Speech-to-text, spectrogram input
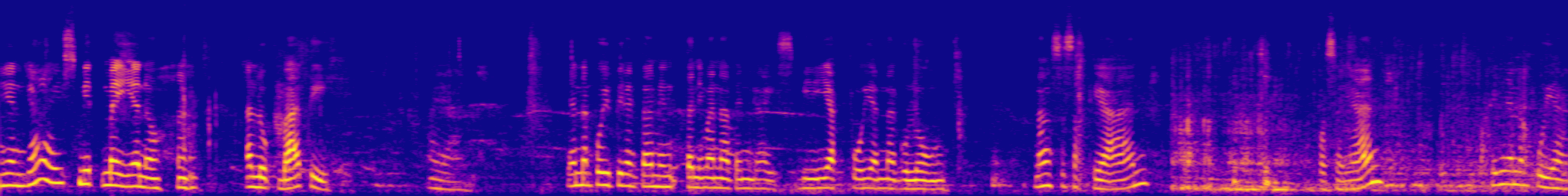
Ayan guys, meet may ano, alukbati. Ayan. Yan lang po yung pinagtaniman natin guys. Biniyak po yan na gulong ng sasakyan. Tapos ayan. Ganyan lang po yan.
